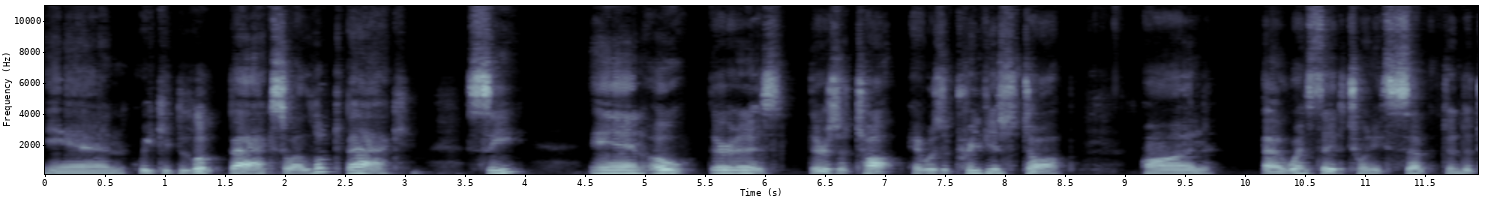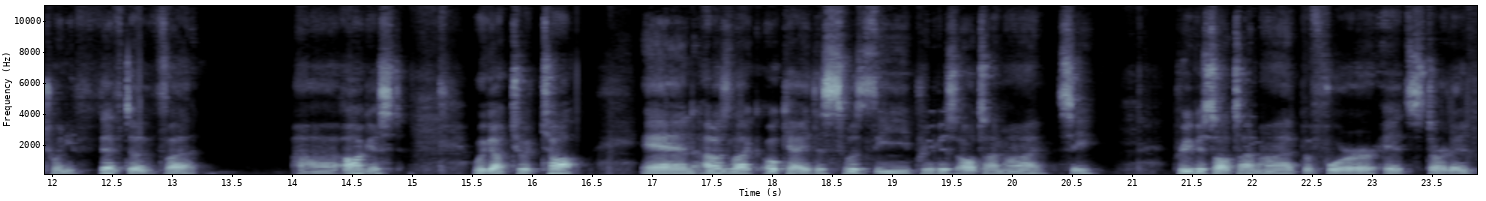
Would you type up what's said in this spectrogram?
and we could look back. So I looked back, see, and oh, there it is there's a top. It was a previous top on uh, Wednesday, the 27th, the 25th of uh, uh, August. We got to a top and I was like, okay, this was the previous all-time high. See, previous all-time high before it started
